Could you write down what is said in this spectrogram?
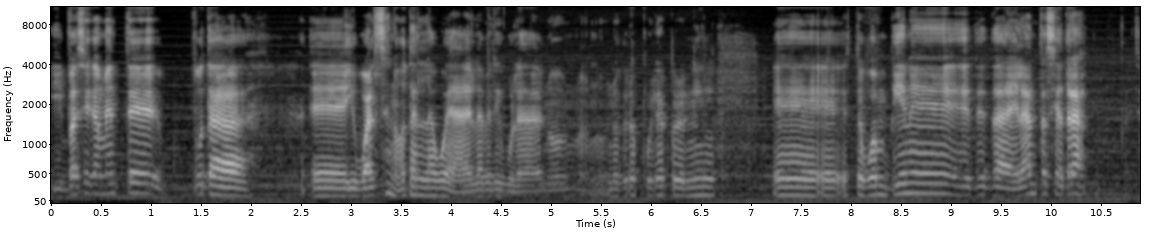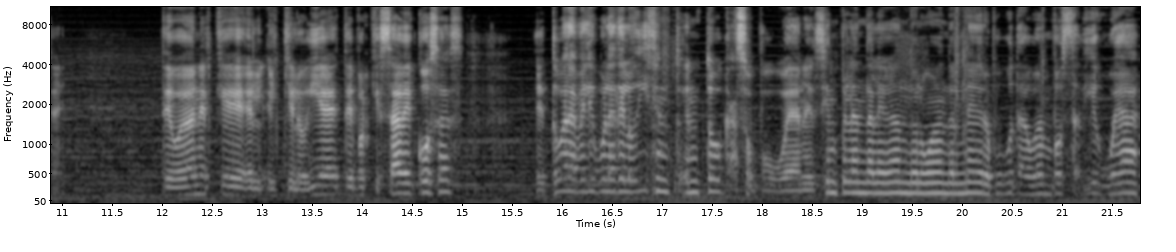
Y básicamente, puta, eh, igual se nota en la weá de la película. No quiero spoiler, pero Neil, eh, eh, este weón viene desde adelante hacia atrás. Este weón el que, el, que lo guía este porque sabe cosas. Eh, toda la película te lo dice en, todo caso, pues weón. Él siempre le anda alegando al weón del negro, puta weón, vos sabís weá.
